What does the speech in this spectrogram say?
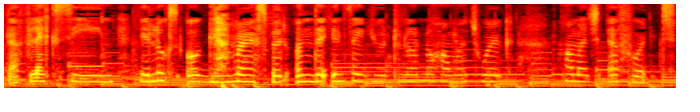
they're flexing, it looks all glamorous, but on the inside, you do not know how much work, how much effort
